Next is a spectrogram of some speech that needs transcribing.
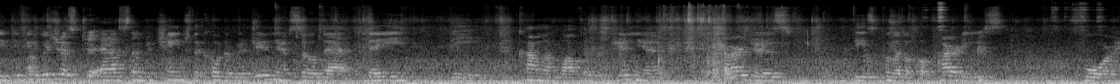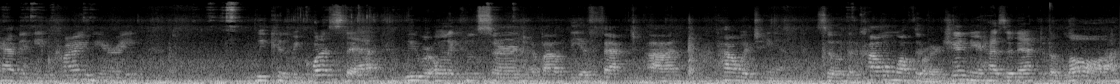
If if you wish us to ask them to change the Code of Virginia so that they, the Commonwealth of Virginia, charges these political parties for having a primary, we can request that. We were only concerned about the effect on Powhatan. So the Commonwealth of Right. Virginia has enacted a law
